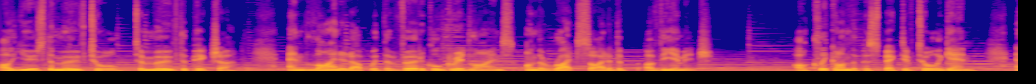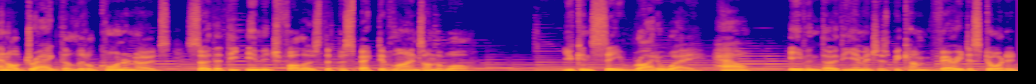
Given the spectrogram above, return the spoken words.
I'll use the Move tool to move the picture and line it up with the vertical grid lines on the right side of the, of the image. I'll click on the Perspective tool again, and I'll drag the little corner nodes so that the image follows the perspective lines on the wall. You can see right away how, even though the image has become very distorted,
